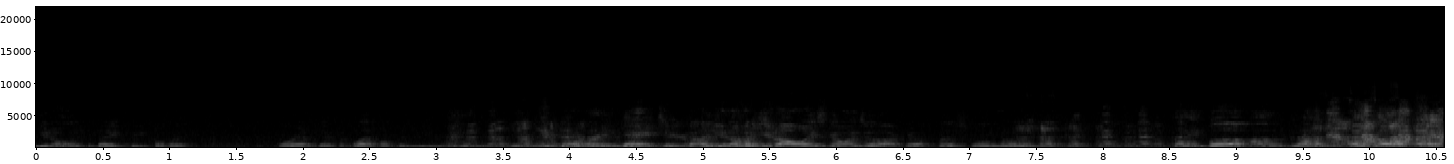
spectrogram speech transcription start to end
you'd only debate people that were at a different level than you. you would never engage in, you know, you'd always go into like, got this one. Uh, hey, Bubba. Not, no offense.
